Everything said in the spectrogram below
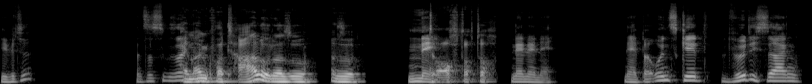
Wie bitte? Was hast du gesagt? Einmal im Quartal oder so. Also. Nee. Doch, doch, doch. Nee, nee, nee. Nee, bei uns geht, würde ich sagen,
